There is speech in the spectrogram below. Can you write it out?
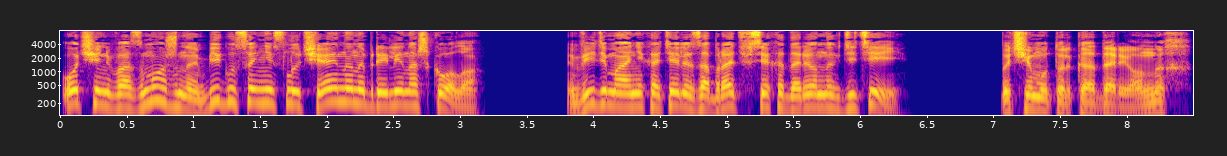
очень возможно, бигусы не случайно набрели на школу. Видимо, они хотели забрать всех одаренных детей. Почему только одаренных?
